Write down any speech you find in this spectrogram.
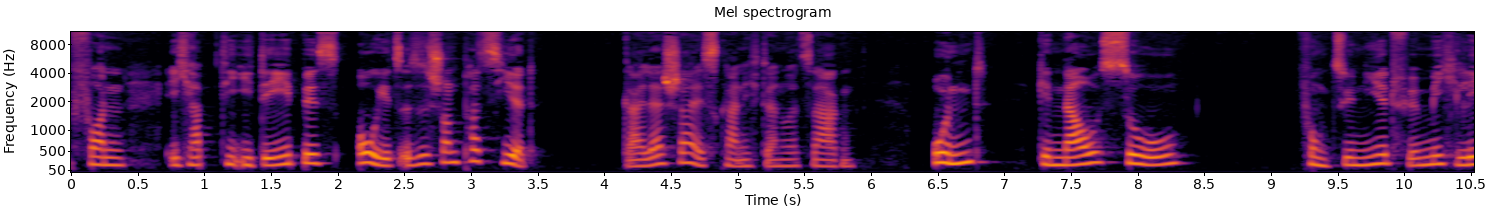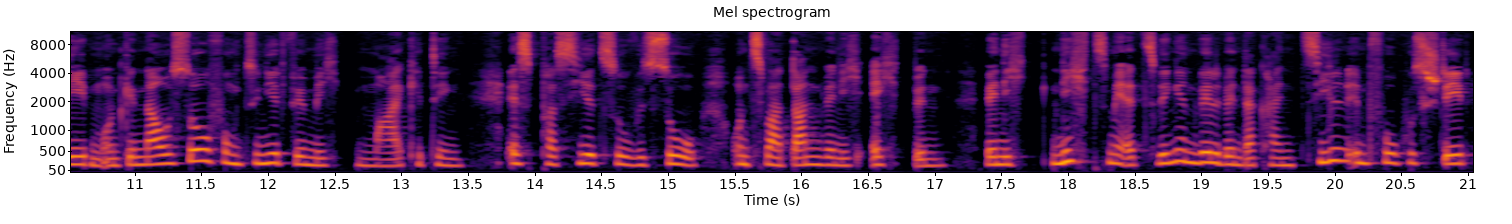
Von ich habe die Idee bis, oh, jetzt ist es schon passiert. Geiler Scheiß, kann ich da nur sagen. Und genau so funktioniert für mich Leben und genau so funktioniert für mich Marketing. Es passiert sowieso und zwar dann, wenn ich echt bin, wenn ich nichts mehr erzwingen will, wenn da kein Ziel im Fokus steht,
